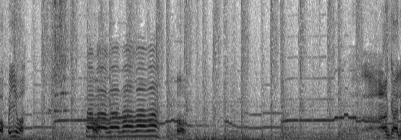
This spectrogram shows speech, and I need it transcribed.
വാ പയ്യെ വാ. വാ വാ വാ വാ വാ വാ. ആ. ആ കാൽ.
